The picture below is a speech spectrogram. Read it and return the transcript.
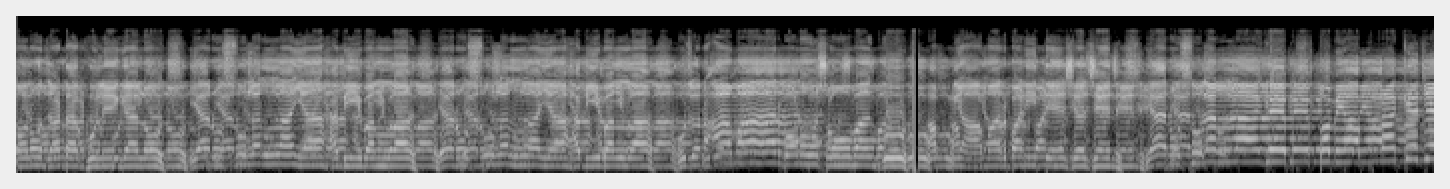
দরজাটা খুলে গেল। ইয়া রাসূলুল্লাহ, ইয়া হাবিব হাবিবাল্লাহ, ইয়া রাসূলুল্লাহ, ইয়া হাবিবাল্লাহ। হুজুর, আমার বড় সৌভাগ্য, আপনি আমার বাড়িতে এসেছেন। ইয়া রাসূলুল্লাহ তবে আপনাকে যে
